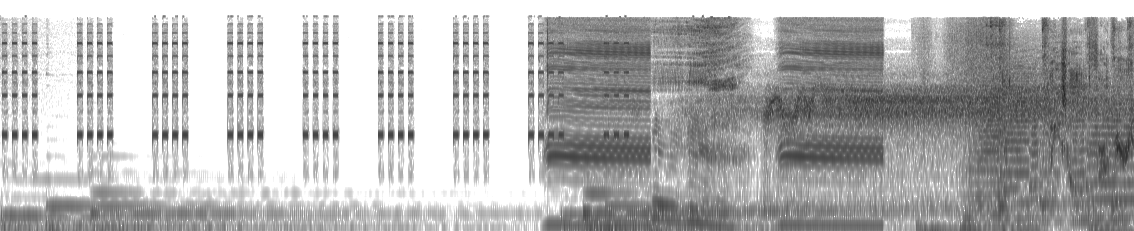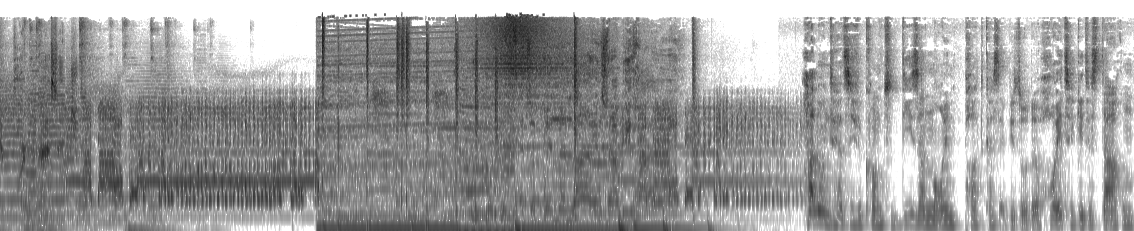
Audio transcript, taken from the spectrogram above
Hallo und herzlich willkommen zu dieser neuen Podcast-Episode. Heute geht es darum,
